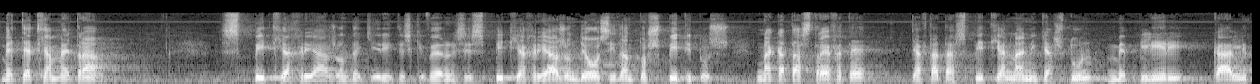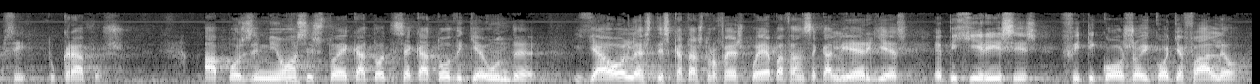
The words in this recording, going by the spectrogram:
Με τέτοια μέτρα; Σπίτια χρειάζονται κύριοι της κυβέρνησης. Σπίτια χρειάζονται όσοι είδαν το σπίτι τους να καταστρέφεται και αυτά τα σπίτια να νοικιαστούν με πλήρη κάλυψη του κράτους. Αποζημιώσεις στο 100% δικαιούνται για όλες τις καταστροφές που έπαθαν σε καλλιέργειες, επιχειρήσεις, φυτικό ζωικό κεφάλαιο,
